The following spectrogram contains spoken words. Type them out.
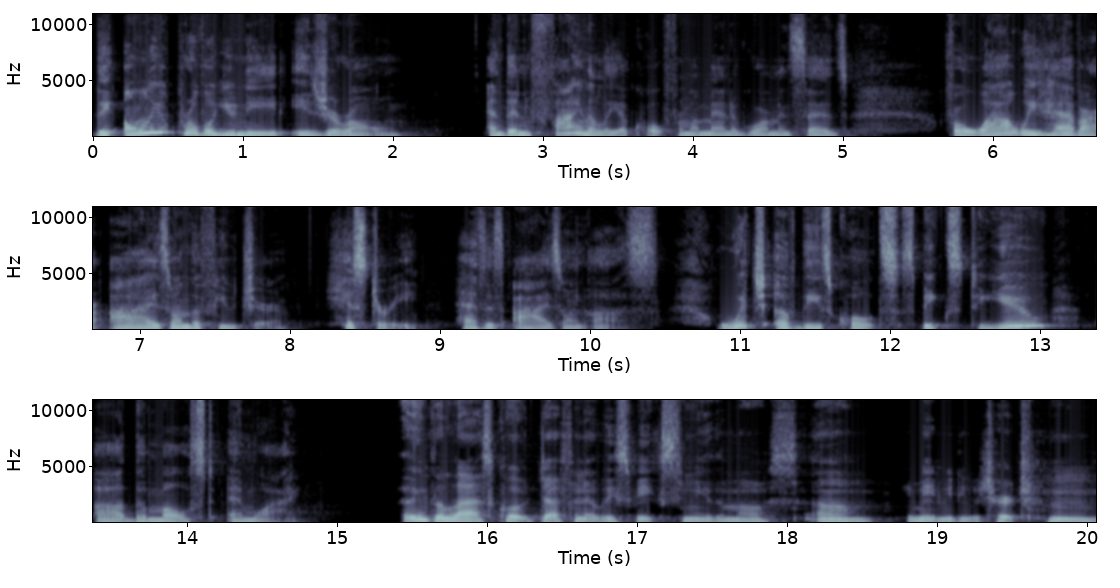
the only approval you need is your own. And then finally, a quote from Amanda Gorman says, For while we have our eyes on the future, history has its eyes on us. Which of these quotes speaks to you uh, the most and why? I think the last quote definitely speaks to me the most. Um, it made me do a church hmm,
